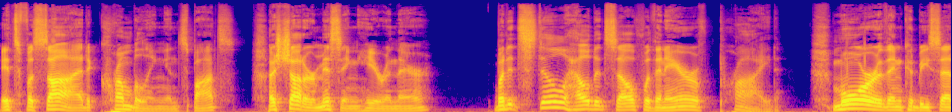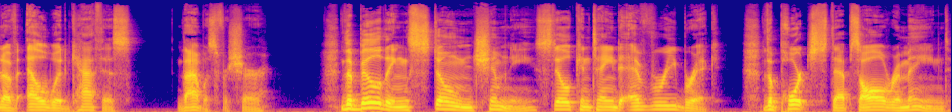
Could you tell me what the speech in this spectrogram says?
its facade crumbling in spots, a shutter missing here and there. But it still held itself with an air of pride, more than could be said of Elwood Cathis, that was for sure. The building's stone chimney still contained every brick, the porch steps all remained,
